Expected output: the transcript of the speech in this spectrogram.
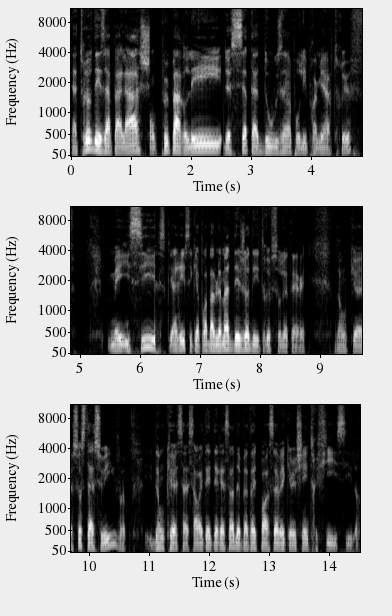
La truffe des Appalaches, on peut parler de 7 à 12 ans pour les premières truffes. Mais ici, ce qui arrive, c'est qu'il y a probablement déjà des truffes sur le terrain. Donc, euh, ça, c'est à suivre. Donc, euh, ça, ça, va être intéressant de peut-être passer avec un chien truffier ici. Là.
